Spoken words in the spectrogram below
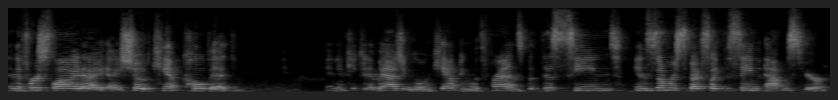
in the first slide, I, I showed Camp COVID. And if you can imagine going camping with friends, but this seemed in some respects like the same atmosphere.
